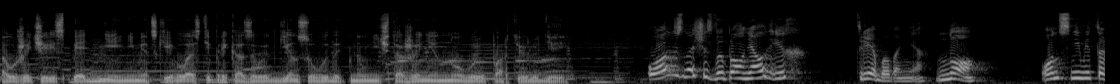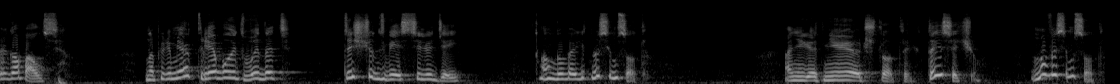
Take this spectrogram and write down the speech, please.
А уже через пять дней немецкие власти приказывают Генсу выдать на уничтожение новую партию людей. Он, значит, выполнял их требования, но он с ними торговался. Например, требует выдать 1200 людей. Он говорит, ну, 700. Они говорят, нет, что ты, тысячу? Ну, 800.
